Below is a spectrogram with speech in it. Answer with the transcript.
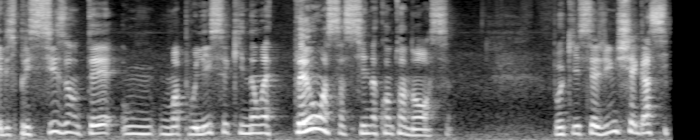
eles precisam ter um, uma polícia que não é tão assassina quanto a nossa. Porque se a gente chegasse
